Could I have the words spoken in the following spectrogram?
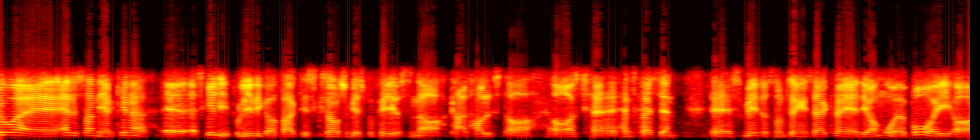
nu øh, er det sådan, at jeg kender øh, forskellige politikere faktisk, sådan som Jesper Petersen og Karl Holst og, og også øh, Hans Christian øh, Schmidt og sådan nogle ting, især kvæg af det område, jeg bor i og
